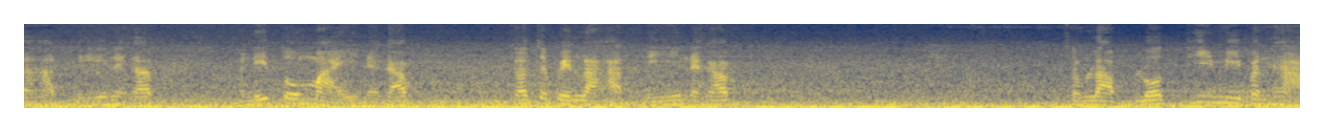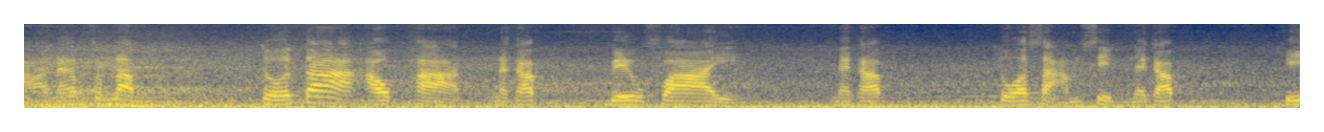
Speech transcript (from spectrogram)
รหัสนี้นะครับ อันนี้ตัวใหม่นะครับ ก็จะเป็นรหัสนี้นะครับสำหรับรถที่มีปัญหานะครับสำหรับ Toyota a l p a r d นะครับเบลไฟนะครับ ตัว 30 นะครับ ปี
